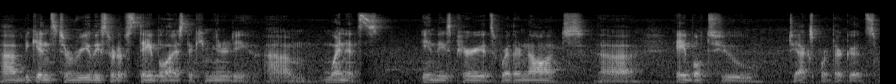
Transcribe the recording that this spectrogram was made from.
uh, begins to really sort of stabilize the community um, when it's in these periods where they're not uh, able to, to export their goods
